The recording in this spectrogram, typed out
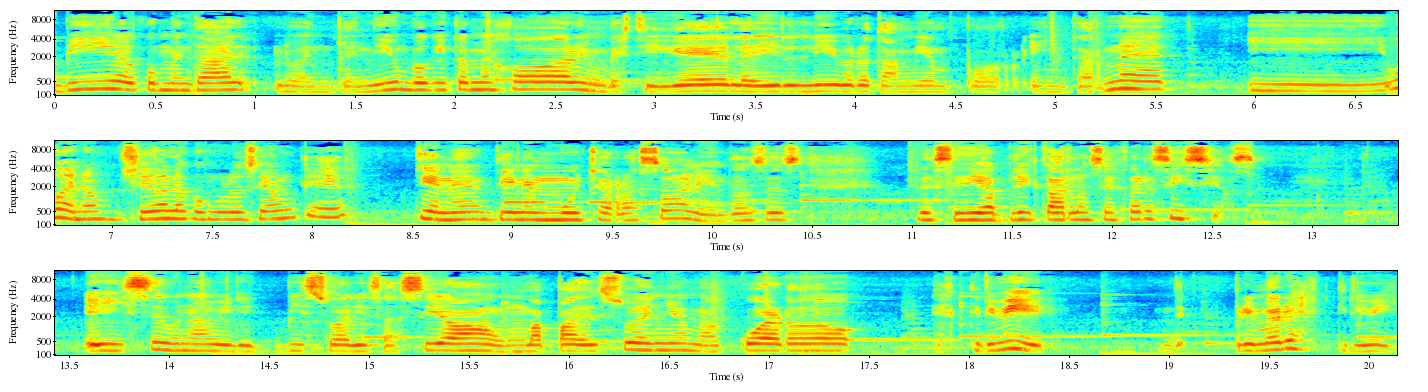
vi el documental, lo entendí un poquito mejor, investigué, leí el libro también por internet y bueno, llegué a la conclusión que tiene, tiene mucha razón y entonces decidí aplicar los ejercicios e hice una visualización, un mapa de sueños, me acuerdo, escribí, primero escribí,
